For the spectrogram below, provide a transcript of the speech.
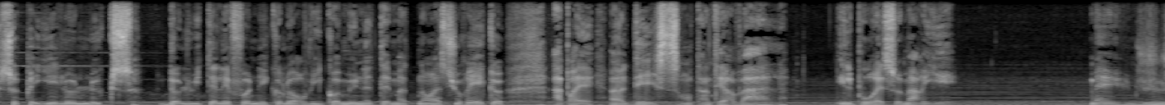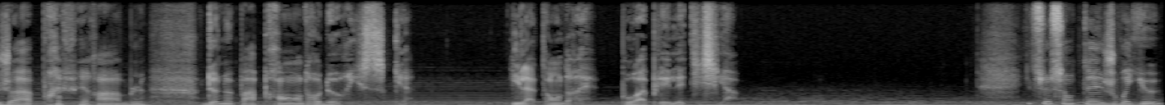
se payer le luxe de lui téléphoner que leur vie commune était maintenant assurée et que, après un décent intervalle, il pourrait se marier. Mais il jugea préférable de ne pas prendre de risques il attendrait pour appeler Laetitia. Il se sentait joyeux,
